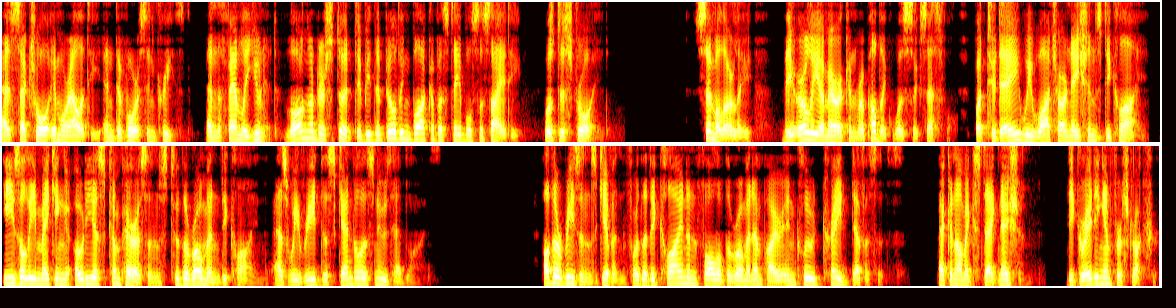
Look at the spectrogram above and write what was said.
as sexual immorality and divorce increased, and the family unit, long understood to be the building block of a stable society, was destroyed. Similarly, the early American Republic was successful, but today we watch our nation's decline, easily making odious comparisons to the Roman decline as we read the scandalous news headlines. Other reasons given for the decline and fall of the Roman Empire include trade deficits, economic stagnation, degrading infrastructure,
